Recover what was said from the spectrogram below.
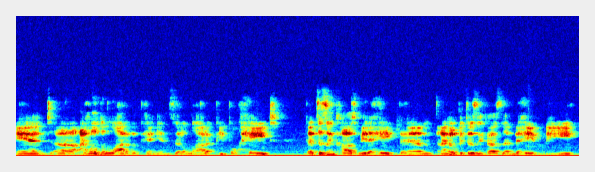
And uh, I hold a lot of opinions that a lot of people hate. That doesn't cause me to hate them, and I hope it doesn't cause them to hate me.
